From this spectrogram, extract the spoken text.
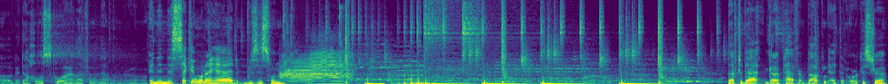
oh, got the whole squad laughing with that one, bro. And then the second one I had was this one. After that, got a pad from Balkan Ethnic Orchestra.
